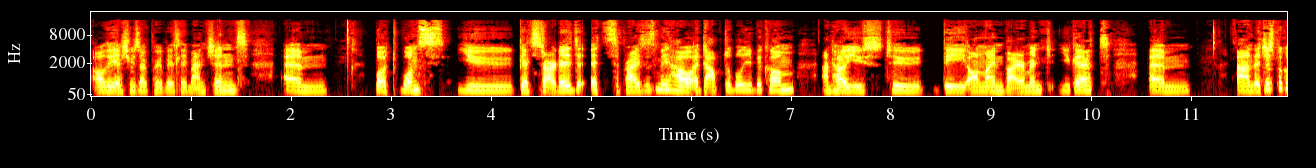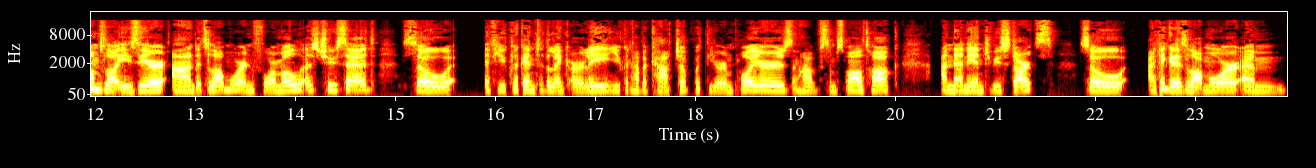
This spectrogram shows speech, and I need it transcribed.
all the issues I previously mentioned. Um, but once you get started, it surprises me how adaptable you become and how used to the online environment you get. Um, and it just becomes a lot easier and it's a lot more informal, as Chu said. So if you click into the link early, you can have a catch up with your employers and have some small talk, and then the interview starts. So I think it is a lot more um,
